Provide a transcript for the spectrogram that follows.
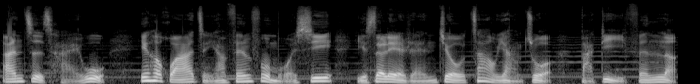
安置财物。耶和华怎样吩咐摩西，以色列人就照样做，把地分了。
